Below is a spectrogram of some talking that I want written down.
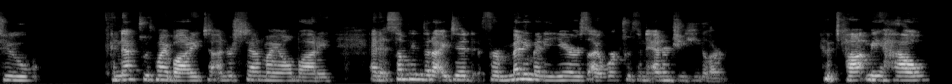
to connect with my body, to understand my own body. And it's something that I did for many, many years. I worked with an energy healer who taught me how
